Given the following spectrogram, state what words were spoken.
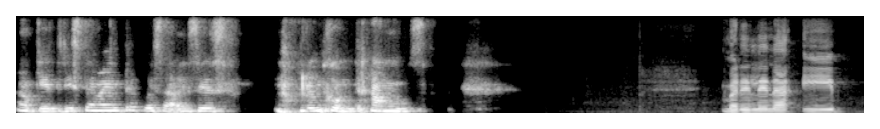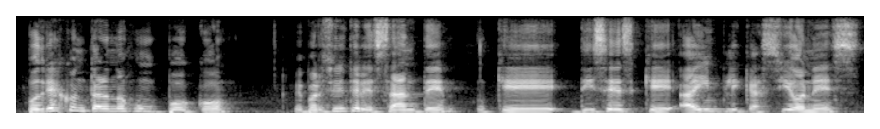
Aunque tristemente, pues a veces no lo encontramos. Marilena, ¿y podrías contarnos un poco? Me pareció interesante que dices que hay implicaciones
